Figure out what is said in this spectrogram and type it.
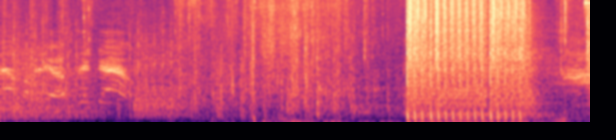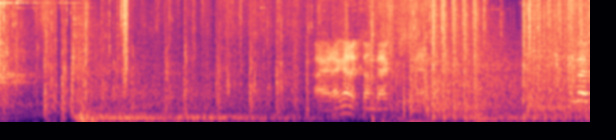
Ammo here, up and down! Alright, I gotta come back for some ammo. Oh god.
